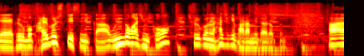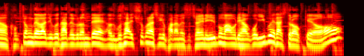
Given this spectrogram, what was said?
예 그리고 뭐 밟을 수도 있으니까 운동화 신고 출근을 하시기 바랍니다 여러분 아유 걱정돼가지고 다들 그런데 무사히 출근하시기 바라면서 저희는 1부 마무리하고 2부에 다시 돌아올게요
